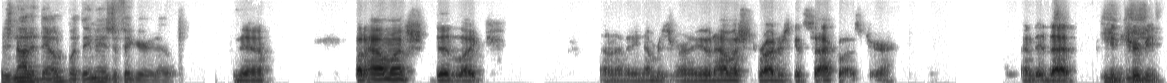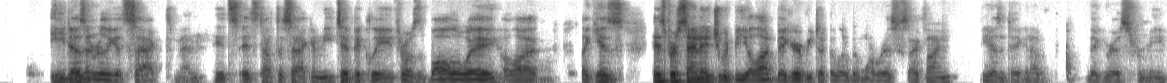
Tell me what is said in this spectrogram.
There's not a doubt, but they managed to figure it out. yeah. But how much did like I don't have any numbers in front of you, and how much did Rodgers get sacked last year? And did that He, contribute? he he doesn't really get sacked, man. It's it's tough to sack him. He typically throws the ball away a lot. Like his his percentage would be a lot bigger if he took a little bit more risks. I find he doesn't take enough big risks for me.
